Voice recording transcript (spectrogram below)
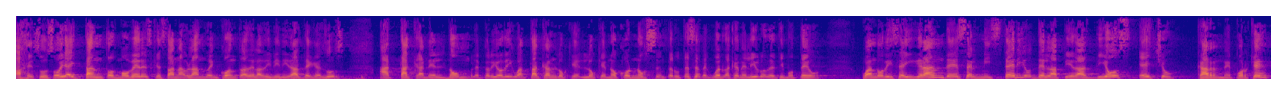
a Jesús. Hoy hay tantos moveres que están hablando en contra de la divinidad de Jesús, atacan el nombre, pero yo digo atacan lo que, lo que no conocen, pero usted se recuerda que en el libro de Timoteo, cuando dice, y grande es el misterio de la piedad, Dios hecho carne. ¿Por qué?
